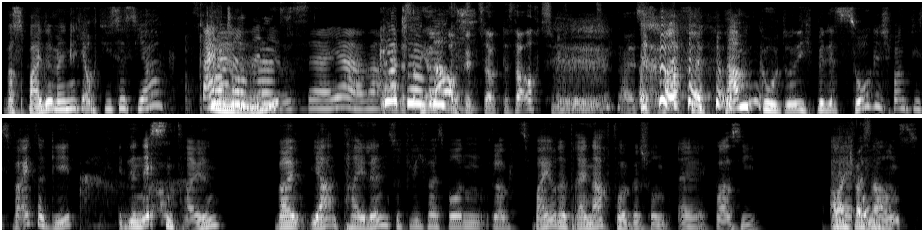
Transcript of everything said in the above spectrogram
War Spider-Man nicht auch dieses Jahr? Spider-Man dieses Jahr, ja, war Ja, das hab ich auch, gezockt. Das war auch ziemlich, ziemlich nice. Es war verdammt gut und ich bin jetzt so gespannt, wie es weitergeht in den nächsten Teilen. Weil, ja, Teilen, soviel ich weiß, wurden, glaube ich, zwei oder drei Nachfolger schon äh, quasi. Aber ich weiß noch. announced.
